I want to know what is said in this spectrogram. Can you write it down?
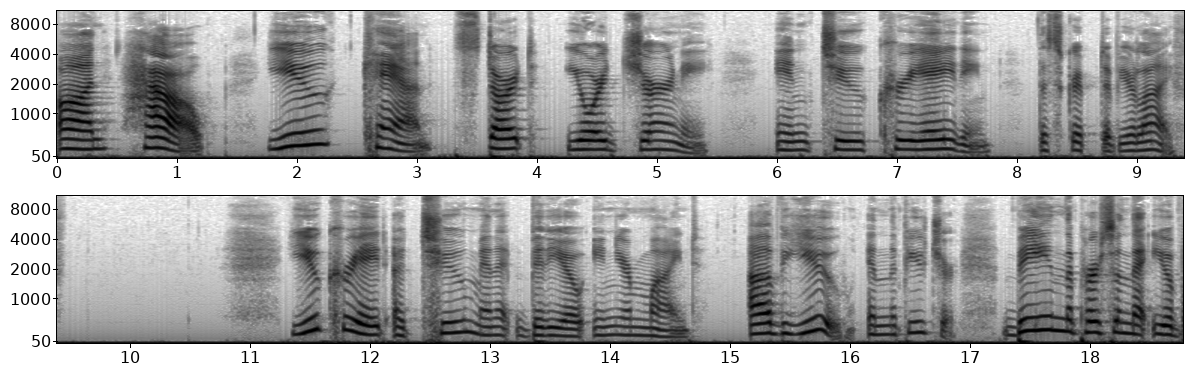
on how you can start your journey into creating the script of your life. You create a two minute video in your mind of you in the future, being the person that you have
